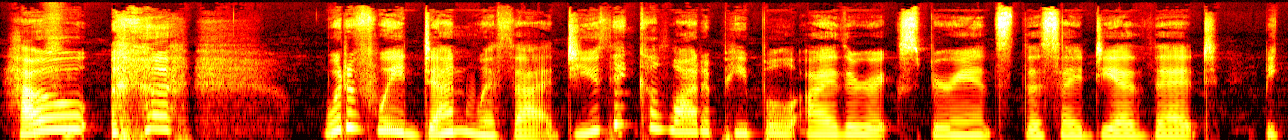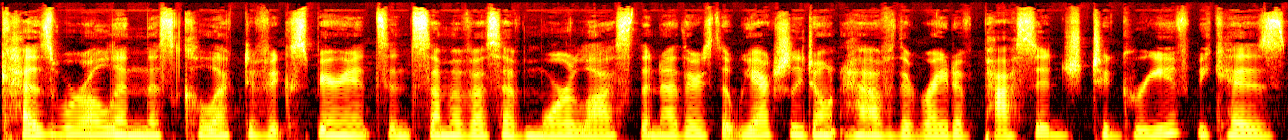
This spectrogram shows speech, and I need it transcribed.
how what have we done with that? Do you think a lot of people either experience this idea that because we're all in this collective experience and some of us have more loss than others that we actually don't have the rite of passage to grieve because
